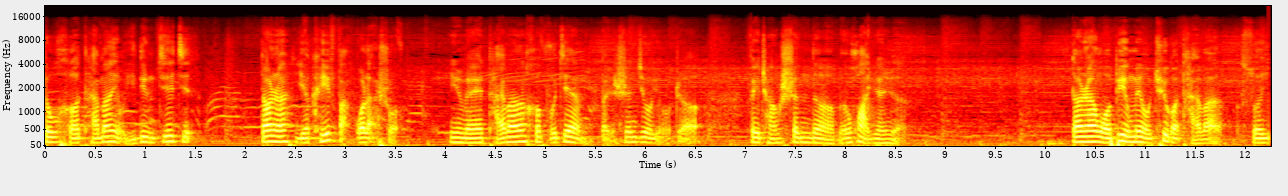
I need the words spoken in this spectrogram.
都和台湾有一定接近，当然也可以反过来说，因为台湾和福建本身就有着非常深的文化渊源。当然，我并没有去过台湾。所以，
